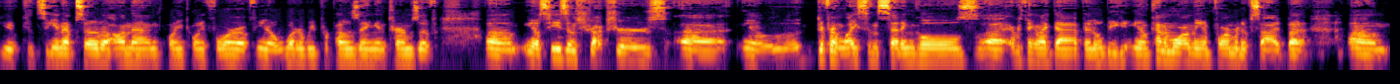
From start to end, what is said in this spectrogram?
you could see an episode on that in 2024 of you know what are we proposing in terms of um, you know, season structures, uh, you know, different license setting goals, uh, everything like that. That'll be, you know, kind of more on the informative side. But um,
